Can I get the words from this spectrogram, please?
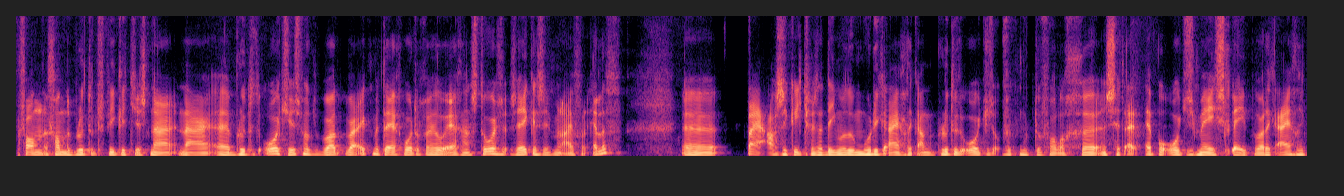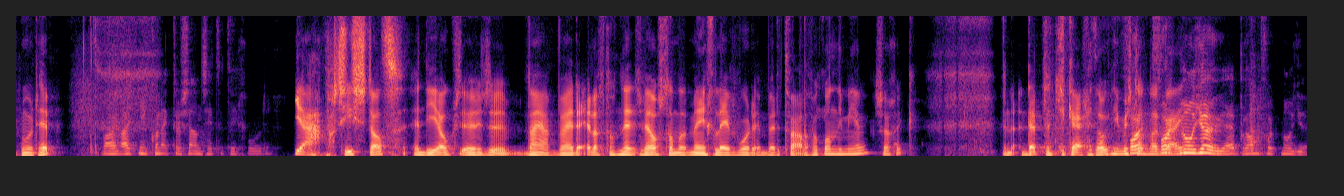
van, van de Bluetooth speakertjes naar, naar eh, Bluetooth oortjes. Want wat, waar ik me tegenwoordig wel heel erg aan stoor, zeker sinds mijn iPhone 11. eh, nou ja, als ik iets met dat ding wil doen, moet ik eigenlijk aan de Bluetooth oortjes of ik moet toevallig eh, een set Apple oortjes meeslepen, wat ik eigenlijk nooit heb. Waar lightning connectors aan zitten tegenwoordig. Ja, precies dat. En die ook eh, de, nou ja, bij de 11 nog net wel standaard meegeleverd worden en bij de 12 ook al niet meer, zag ik. Een adaptertje krijg je er ook niet meer Voor, standaard voor het bij. milieu, hè? Bram voor het milieu.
